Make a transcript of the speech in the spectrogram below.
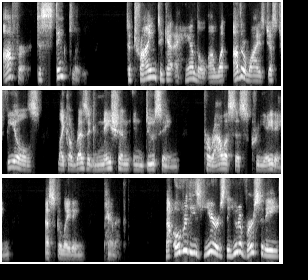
offer distinctly to trying to get a handle on what otherwise just feels like a resignation inducing paralysis creating escalating panic. Now, over these years, the university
